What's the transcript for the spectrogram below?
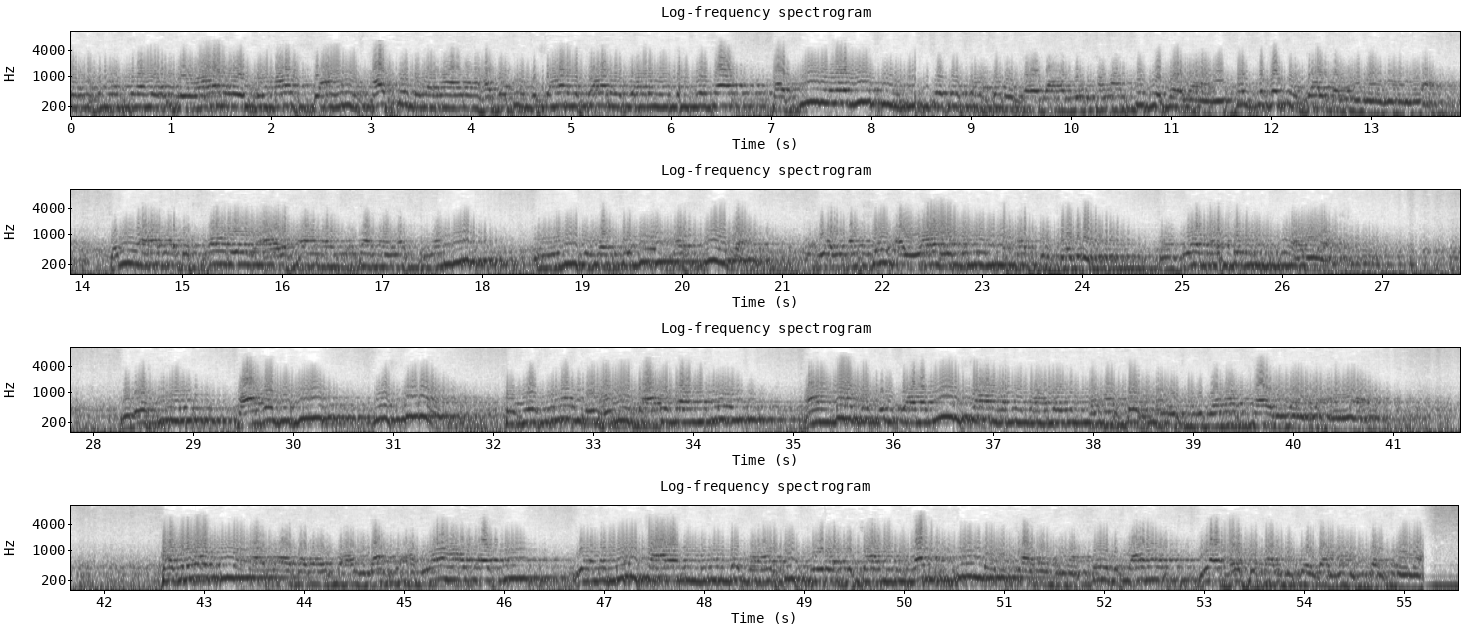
دیوار و دیوار سیاهی خط بلغایا حضرت بشار بشار بشار مجموعہ تدبیر و جو کو سرسری پیدا ہے تمام چیز پیدا ہے سب کچھ جل بدلنا ہے جميع هذا بسرار العارفان والسلام المسلمين يريد المسلمين مسجدا والمسجد الله من المسجد الجديد وهو مسجد من الله بسم هذا الجديد مسلم فمسلم بهذه الدعوة بندر بکرشانی سال میں تعالی سمجھتے ہیں اس جنت سال میں اللہ تقریبا اللہ تعالی اللہ تعالی یہ من سال میں بندر بہت پورا بچان رب دین میں بچان ہے سو بچان یا بہت سارے بچان ہیں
